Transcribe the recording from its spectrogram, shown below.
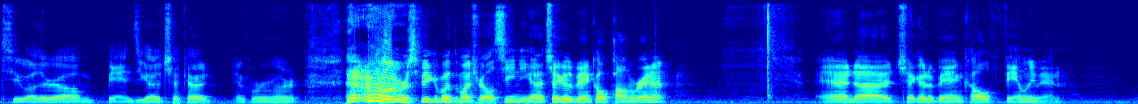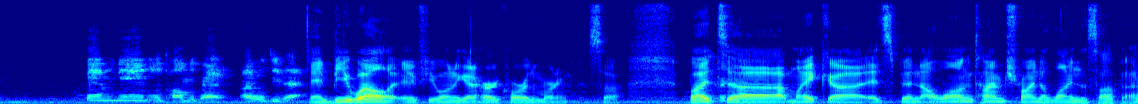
two other um, bands you got to check out if we're when we're speaking about the Montreal scene. You got to check out a band called Pomegranate, and uh, check out a band called Family Man. Family Man and Paul McGrath. I will do that. And be well if you want to get hardcore in the morning. So, but uh, Mike, uh, it's been a long time trying to line this up. Eh?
